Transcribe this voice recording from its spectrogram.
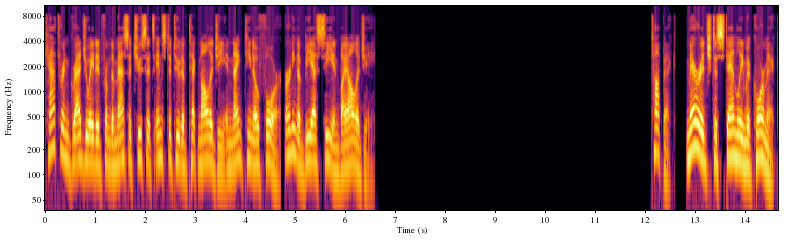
Katharine graduated from the Massachusetts Institute of Technology in 1904, earning a BSc in biology. Marriage to Stanley McCormick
